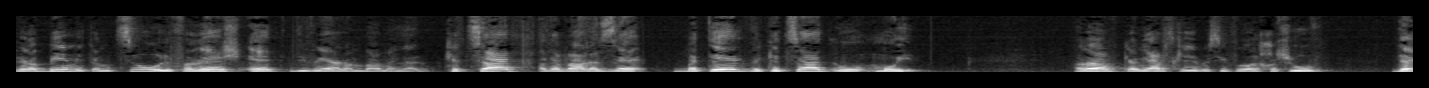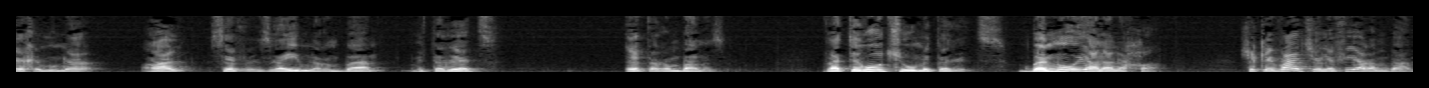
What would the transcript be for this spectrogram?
ורבים התאמצו לפרש את דברי הרמב"ם הללו. כיצד הדבר הזה בטל וכיצד הוא מועיל. הרב קניאבסקי בספרו החשוב דרך אמונה על ספר זרעים לרמב"ם מתרץ את הרמב"ם הזה. והתירוץ שהוא מתרץ בנוי על הנחה שכיוון שלפי הרמב"ם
